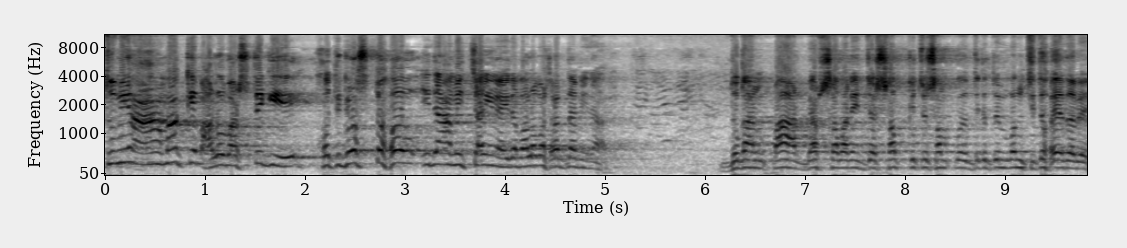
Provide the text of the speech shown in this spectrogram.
তুমি আমাকে ভালোবাসতে গিয়ে ক্ষতিগ্রস্ত হও, এটা আমি চাই না, এটা ভালোবাসার দাবি না। দোকান পাট ব্যবসা, বাণিজ্য সব কিছু সম্পত্তি থেকে তুমি বঞ্চিত হয়ে যাবে,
